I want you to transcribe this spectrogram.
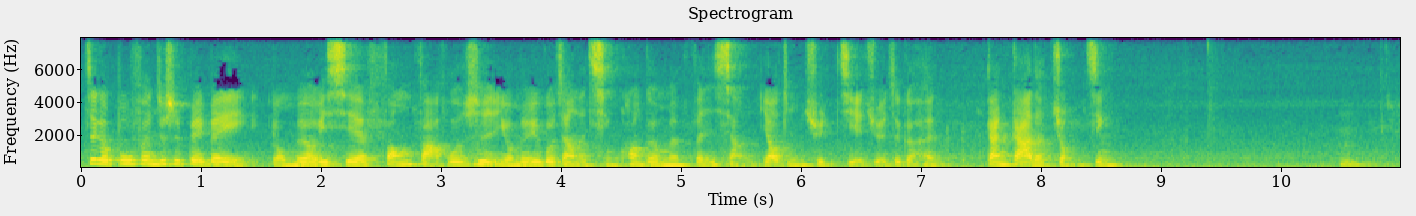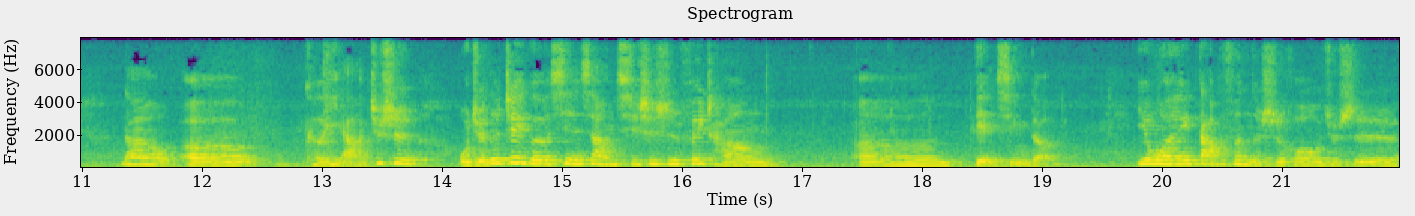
这个部分就是贝贝有没有一些方法，或者是有没有遇过这样的情况，跟我们分享要怎么去解决这个很尴尬的窘境？嗯，那呃可以啊，就是我觉得这个现象其实是非常嗯典型的，因为大部分的时候就是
